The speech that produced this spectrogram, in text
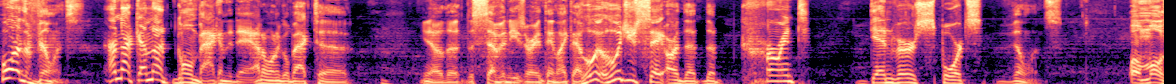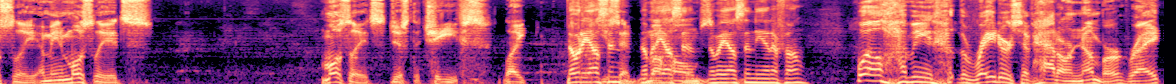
who are the villains? I'm not I'm not going back in the day. I don't want to go back to you know the the 70s or anything like that. Who who would you say are the the current Denver sports villains? Well, mostly. I mean, mostly it's mostly it's just the Chiefs. Like Nobody else in nobody Mahomes. else in nobody else in the NFL? Well, I mean, the Raiders have had our number, right?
